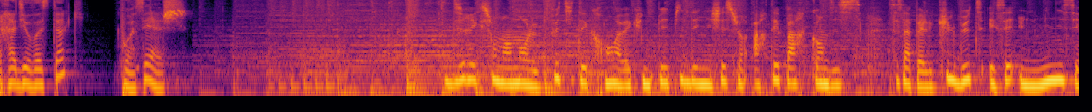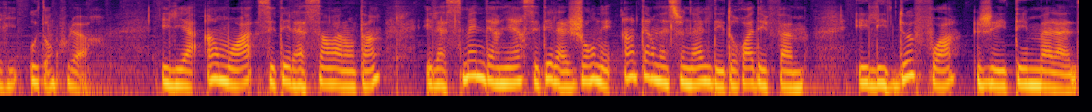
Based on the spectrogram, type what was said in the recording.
radiovostok.ch Direction maintenant le petit écran avec une pépite dénichée sur Arte par Candice. Ça s'appelle Culbut et c'est une mini-série haute en couleurs. Il y a un mois, c'était la Saint-Valentin et la semaine dernière, c'était la journée internationale des droits des femmes. Et les deux fois, j'ai été malade.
